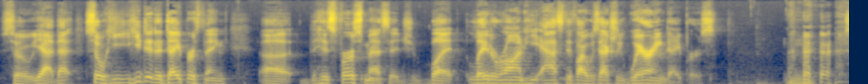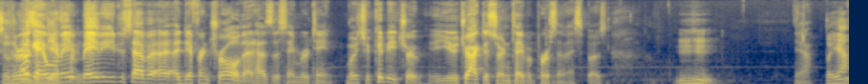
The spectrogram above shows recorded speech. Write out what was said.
So yeah, that so he he did a diaper thing, uh, his first message, but later on he asked if I was actually wearing diapers. So there is okay, a well maybe, maybe you just have a, a different troll that has the same routine, which could be true. You attract a certain type of person, I suppose. Mm-hmm. Yeah. But yeah,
